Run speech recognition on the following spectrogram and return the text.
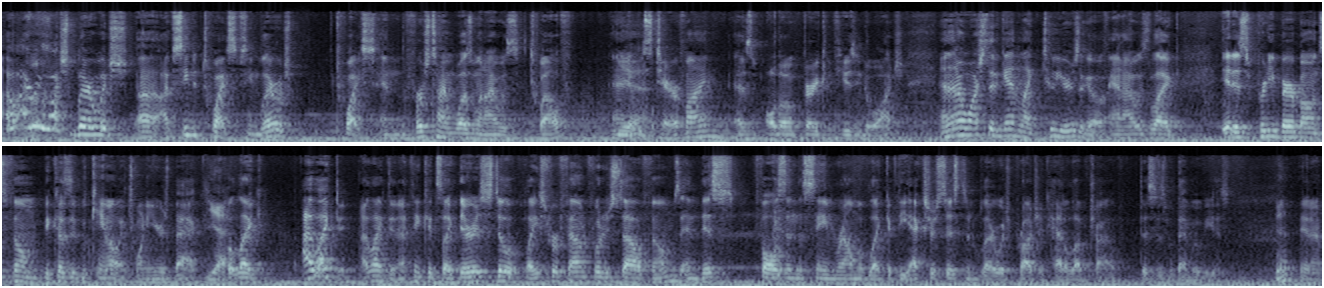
I, I rewatched Blair Witch. Uh, I've seen it twice. I've seen Blair Witch twice, and the first time was when I was 12, and Yeah. it was terrifying, as although very confusing to watch. And then I watched it again like two years ago, and I was like, it is a pretty bare bones film because it came out like 20 years back. Yeah. But like, I liked it. I liked it. And I think it's like there is still a place for found footage style films, and this falls in the same realm of like if The Exorcist and Blair Witch Project had a love child, this is what that movie is. Yeah, You know.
